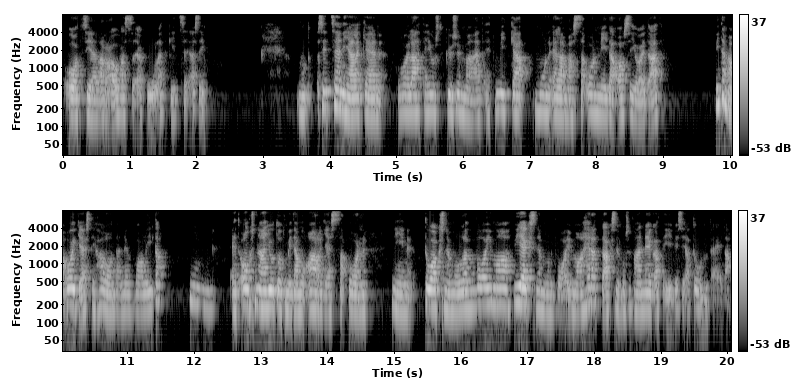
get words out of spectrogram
oot siellä rauhassa ja kuulet itseäsi. Mutta sitten sen jälkeen voi lähteä just kysymään, että, että mikä mun elämässä on niitä asioita, että mitä mä oikeasti haluan tänne valita. Mm. Että onko nämä jutut, mitä mun arjessa on, niin tuoks ne mulle voimaa, vieks ne mun voimaa, herättääkö ne mun jotain negatiivisia tunteita.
